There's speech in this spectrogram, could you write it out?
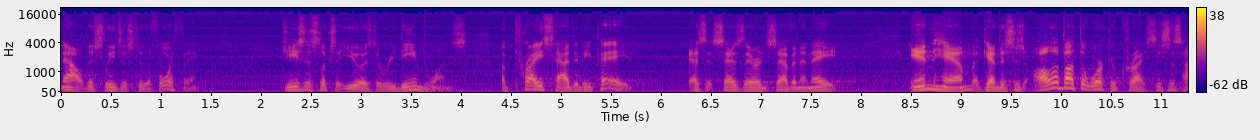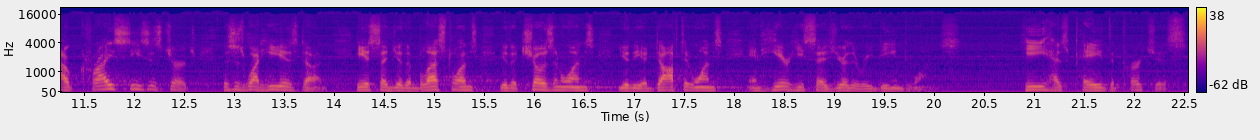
Now, this leads us to the fourth thing. Jesus looks at you as the redeemed ones a price had to be paid, as it says there in 7 and 8. In him, again, this is all about the work of Christ. This is how Christ sees his church. This is what he has done. He has said, You're the blessed ones, you're the chosen ones, you're the adopted ones, and here he says, You're the redeemed ones. He has paid the purchase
